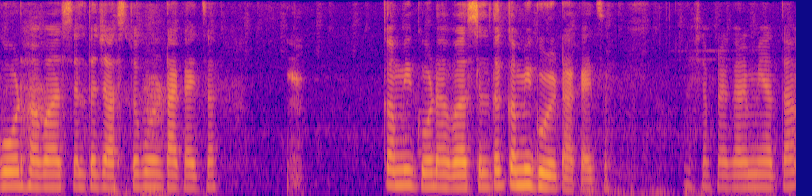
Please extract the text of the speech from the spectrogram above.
गोड हवं असेल तर जास्त गोड टाकायचं. कमी गोड हवं असेल तर कमी गूळ टाकायचं. अशा प्रकारे मी आता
